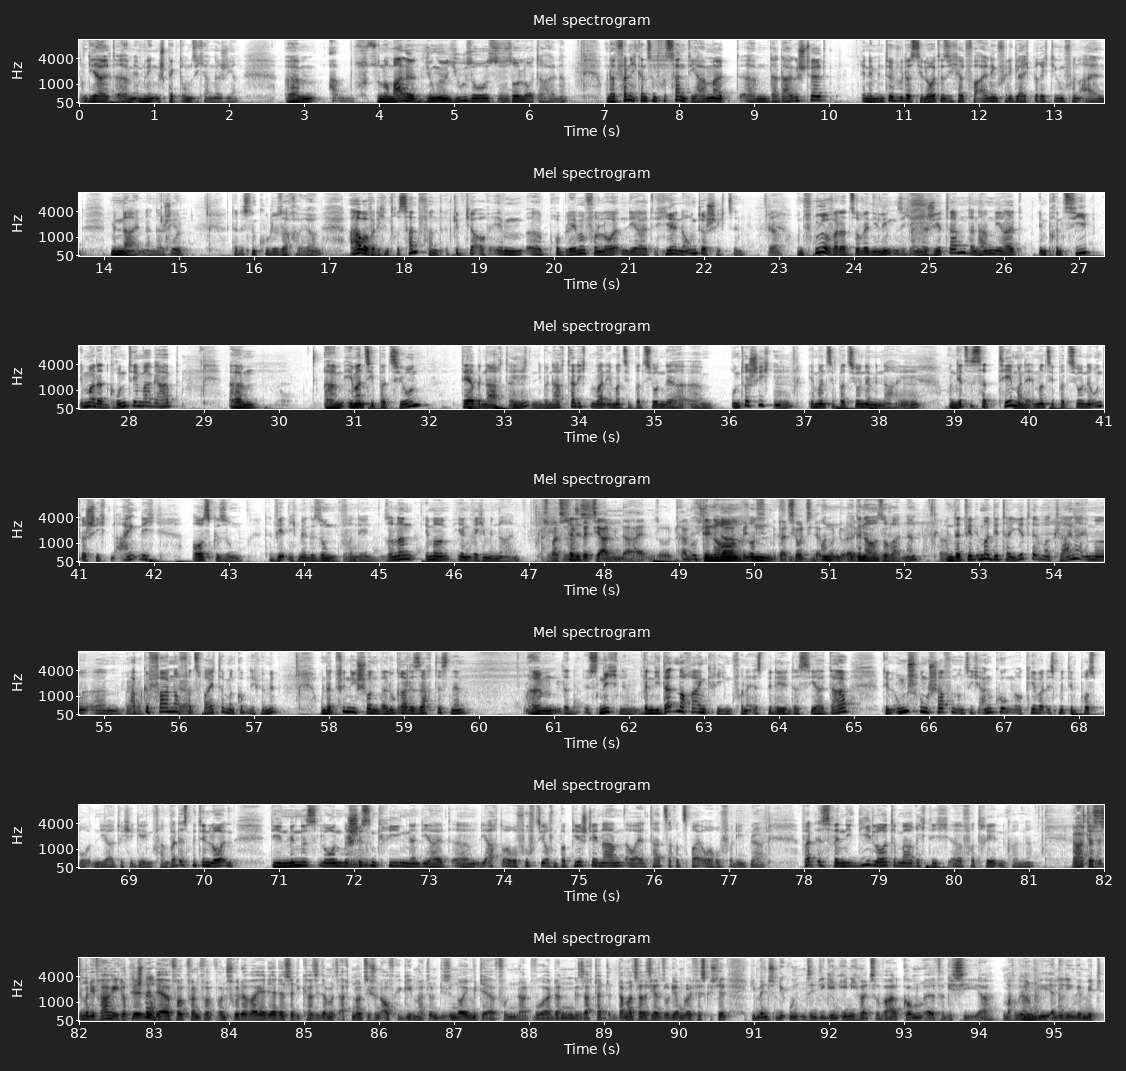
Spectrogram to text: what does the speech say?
die halt ähm, im linken Spektrum sich engagieren. Ähm, so normale junge Jusos, so Leute halt. Ne? Und das fand ich ganz interessant. Die haben halt ähm, da dargestellt in dem Interview, dass die Leute sich halt vor allen Dingen für die Gleichberechtigung von allen Minderheiten engagieren. Das ist eine coole Sache, ja. Aber was ich interessant fand, es gibt ja auch eben äh, Probleme von Leuten, die halt hier in der Unterschicht sind. Ja. Und früher war das so, wenn die Linken sich engagiert haben, dann haben die halt im Prinzip immer das Grundthema gehabt, ähm, ähm, Emanzipation der Benachteiligten. Die Benachteiligten waren Emanzipation der ähm, Unterschichten, Emanzipation der Minderheiten. Und jetzt ist das Thema der Emanzipation der Unterschichten eigentlich ausgesungen. Das wird nicht mehr gesungen von denen, sondern immer irgendwelche Minderheiten. Also meinst du so Das Spezialminderheiten, so Transgender Genau, mit so ein, Migrationshintergrund und, oder genau irgendwie? so was. Ne? Und das wird immer detaillierter, immer kleiner, immer ähm, abgefahrener, verzweigter, man kommt nicht mehr mit. Und das finde ich schon, weil du gerade sagtest, ne, ähm, das ist nicht, ne? wenn die das noch reinkriegen von der SPD, Mhm. dass sie halt da den Umschwung schaffen und sich angucken, okay, was ist mit den Postboten, die halt durch die Gegend fahren? Was ist mit den Leuten, die einen Mindestlohn Mhm. beschissen kriegen, ne? die halt ähm, die 8,50 Euro auf dem Papier stehen haben, aber in Tatsache 2 Euro verdienen? Ja. Was ist, wenn die die Leute mal richtig äh, vertreten können? Ne? Ja, das ist immer die Frage. Ich glaube, der, der, Erfolg von, von, Schröder war ja der, dass er die quasi damals 98 schon aufgegeben hatte und diese neue Mitte erfunden hat, wo er dann gesagt hat, damals war das ja so, die haben, glaube ich, festgestellt, die Menschen, die unten sind, die gehen eh nicht mehr zur Wahl, komm, äh, vergiss sie, ja, machen wir irgendwie, erledigen wir mit.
